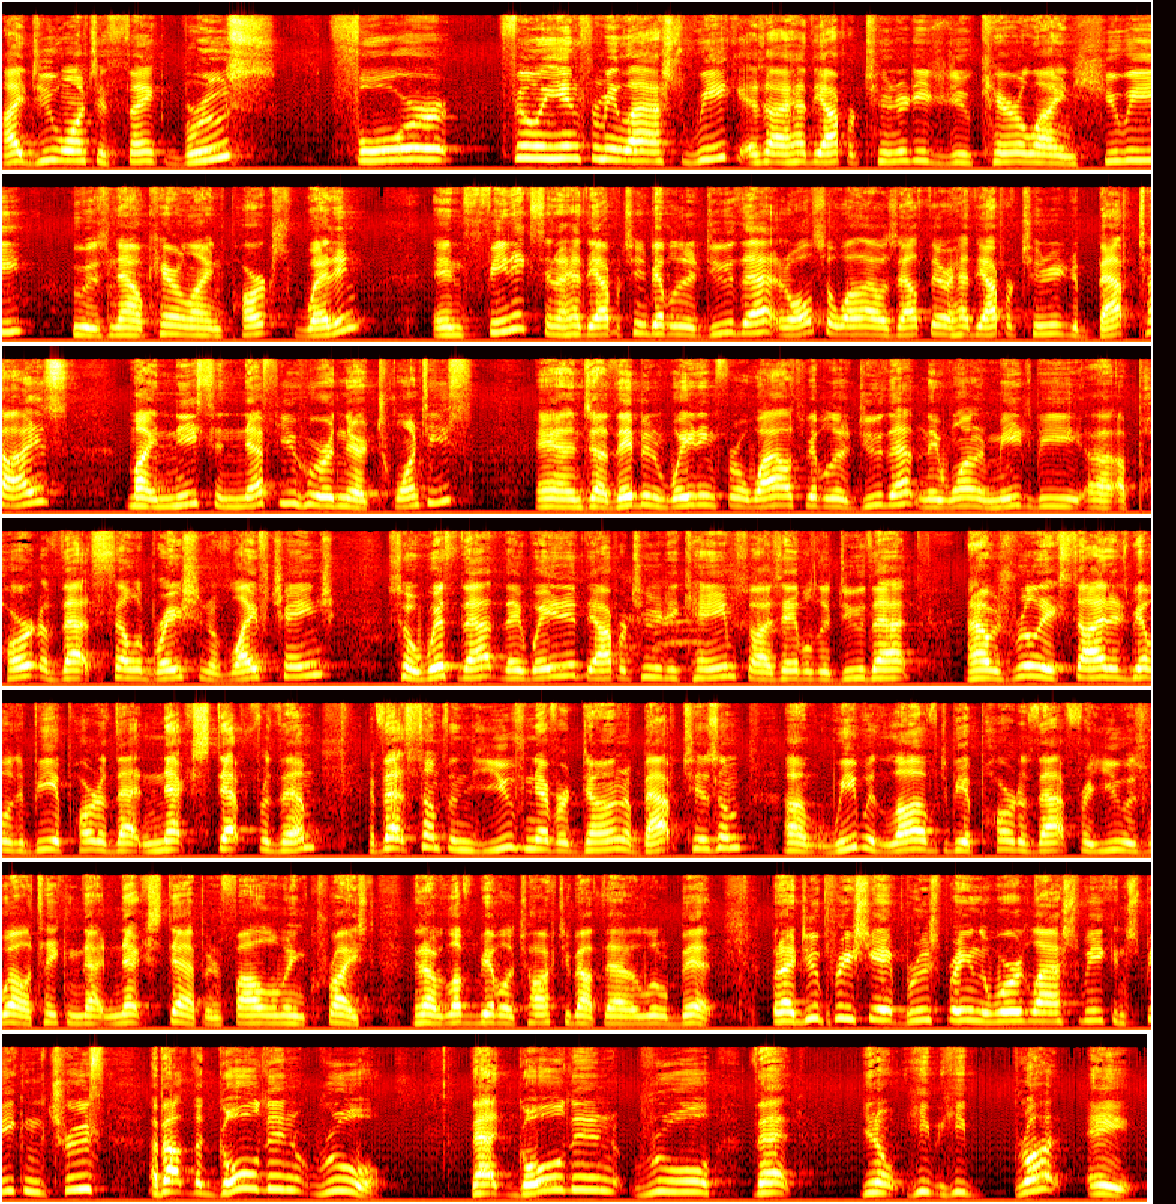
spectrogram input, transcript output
I do want to thank Bruce for filling in for me last week as I had the opportunity to do Caroline Huey, who is now Caroline Park's wedding in Phoenix, and I had the opportunity to be able to do that. And also, while I was out there, I had the opportunity to baptize my niece and nephew who are in their 20s. And uh, they've been waiting for a while to be able to do that, and they wanted me to be uh, a part of that celebration of life change. So, with that, they waited. The opportunity came, so I was able to do that. And I was really excited to be able to be a part of that next step for them. If that's something you've never done, a baptism, um, we would love to be a part of that for you as well, taking that next step and following Christ. And I would love to be able to talk to you about that a little bit. But I do appreciate Bruce bringing the word last week and speaking the truth about the golden rule that golden rule that, you know, he, he brought a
